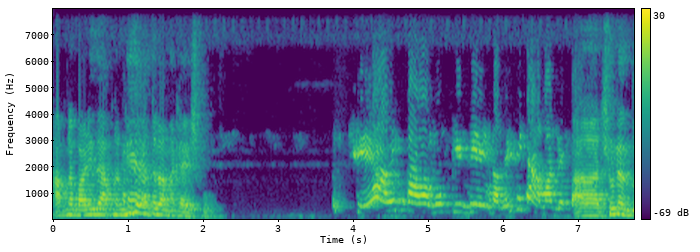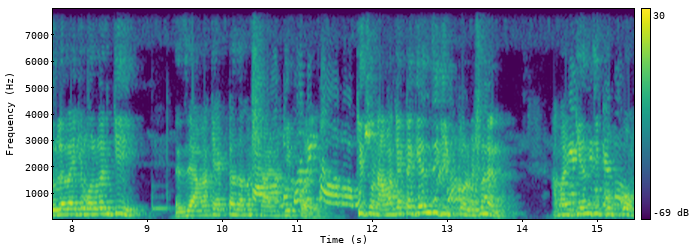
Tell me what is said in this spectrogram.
আপনার বাড়িতে আপনার নিজের হাতে রান্না খাই আসব সে আমি খাওয়াবো কি দিয়ে না দেই সেটা আমার ব্যাপার আর শুনেন দুলে ভাইকে বলবেন কি? যে আমাকে একটা যেন শার্ট গিফট করে। কিছু না আমাকে একটা গেঞ্জি গিফট করবে শুনেন। আমার গেঞ্জি খুব কম।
